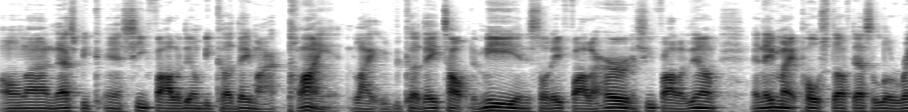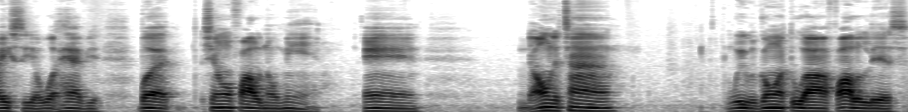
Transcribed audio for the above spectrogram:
online. That's be and she follow them because they my client, like because they talk to me, and so they follow her, and she follow them, and they might post stuff that's a little racy or what have you. But she don't follow no men, and the only time we were going through our follow list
